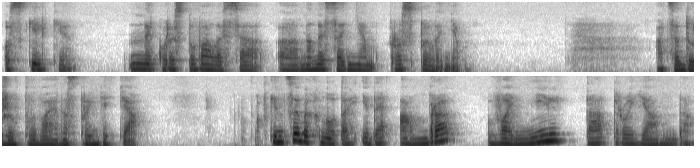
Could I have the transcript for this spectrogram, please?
оскільки не користувалася нанесенням розпиленням. А це дуже впливає на сприйняття. В кінцевих нотах іде амбра, ваніль та троянда.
